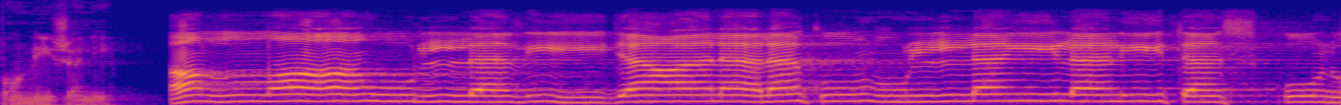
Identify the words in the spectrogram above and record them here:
poniženi. الله الذي جعل لكم الليل لتسكنوا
